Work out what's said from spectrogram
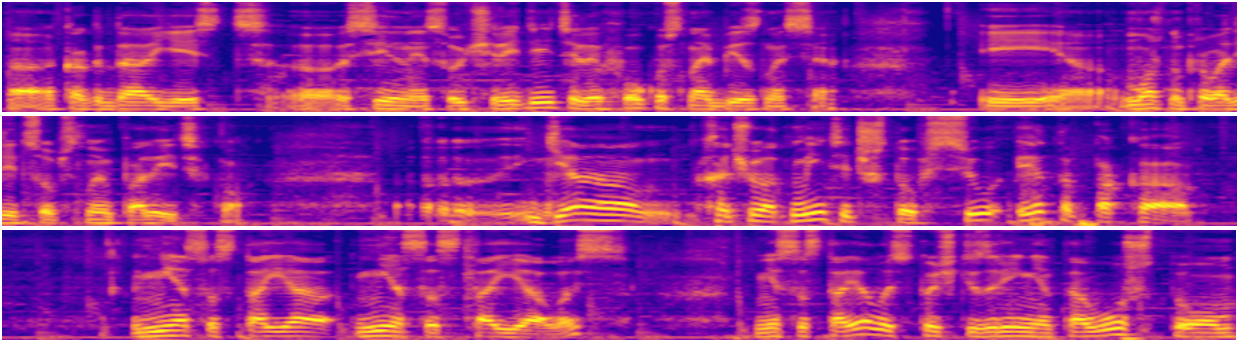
когда есть э, сильные соучредители, фокус на бизнесе, и можно проводить собственную политику. Э, я хочу отметить, что все это пока не, состоя... не состоялось. Не состоялось с точки зрения того, что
